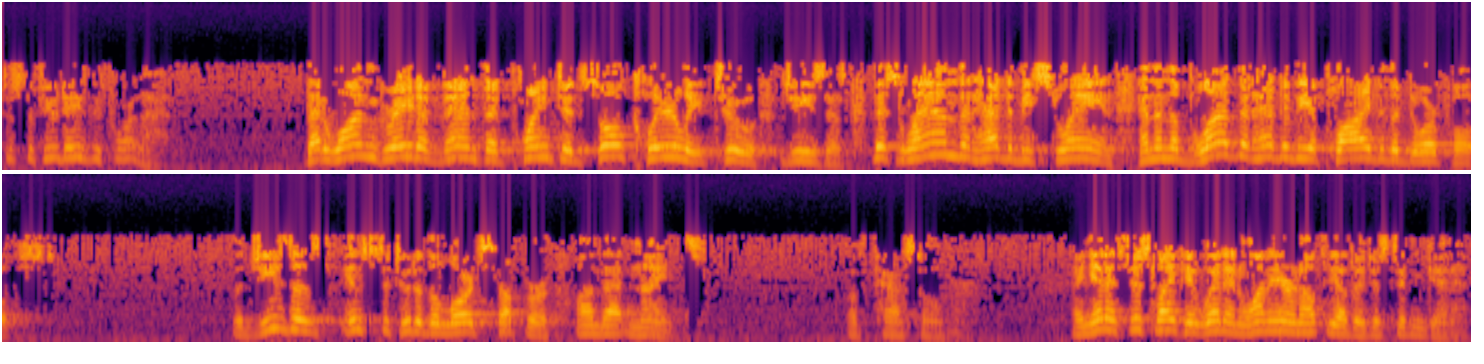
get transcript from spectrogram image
Just a few days before that. That one great event that pointed so clearly to Jesus. This lamb that had to be slain, and then the blood that had to be applied to the doorpost that Jesus instituted the Lord's Supper on that night of Passover. And yet it's just like it went in one ear and out the other, just didn't get it.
